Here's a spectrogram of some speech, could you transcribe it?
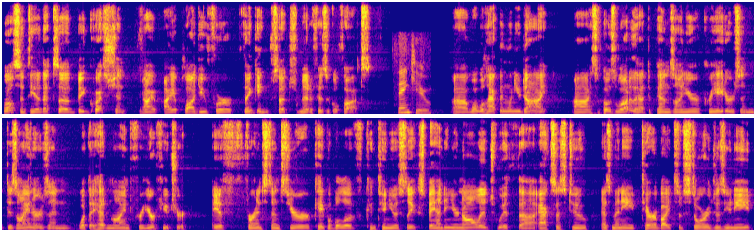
Well, Synthia, that's a big question. I, I applaud you for thinking such metaphysical thoughts. Thank you. Uh, what will happen when you die? Uh, I suppose a lot of that depends on your creators and designers and what they had in mind for your future. If, for instance, you're capable of continuously expanding your knowledge with uh, access to as many terabytes of storage as you need,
